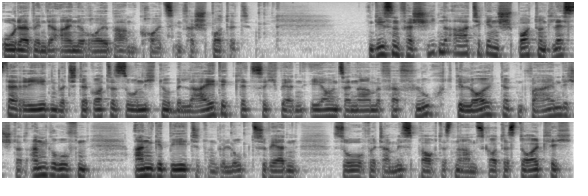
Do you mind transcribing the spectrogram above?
oder wenn der eine Räuber am Kreuz ihn verspottet. In diesen verschiedenartigen Spott- und Lästerreden wird der Gottessohn nicht nur beleidigt, letztlich werden er und sein Name verflucht, geleugnet und verheimlicht, statt angerufen, angebetet und gelobt zu werden. So wird am Missbrauch des Namens Gottes deutlich,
